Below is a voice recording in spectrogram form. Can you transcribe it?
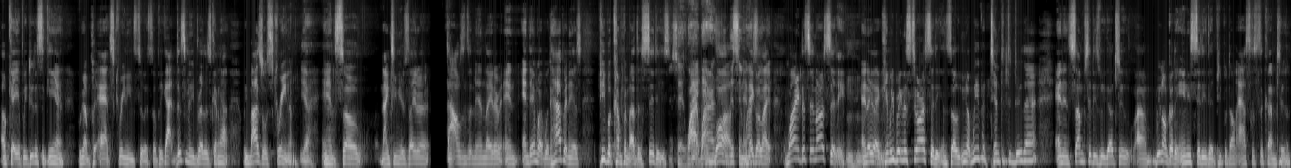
okay, if we do this again, we're going to put add screenings to it. So if we got this many brothers coming out, we might as well screen them. Yeah. And yeah. so 19 years later, thousands of men later. And, and then what would happen is people come from other cities and say, why, and, why walk, this in and they go like, why ain't this in our city? Mm-hmm. And they're like, can we bring this to our city? And so, you know, we've attempted to do that. And in some cities we go to, um, we don't go to any city that people don't ask us to come to.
